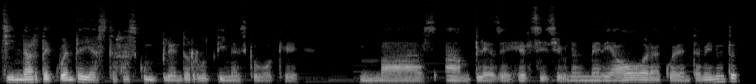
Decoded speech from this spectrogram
sin darte cuenta ya estarás cumpliendo rutinas como que más amplias de ejercicio, unas media hora, 40 minutos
